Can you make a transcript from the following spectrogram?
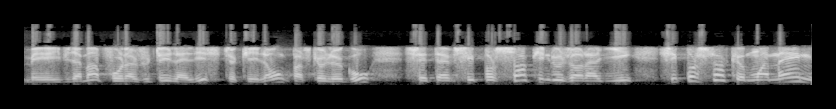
mais évidemment, il faut rajouter la liste qui est longue parce que le go, c'est c'est pour ça qu'il nous a ralliés. C'est pour ça que moi-même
